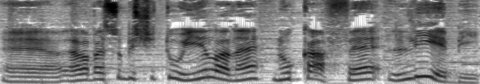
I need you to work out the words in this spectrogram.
é, ela vai substituí-la, né, no café Liebe,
